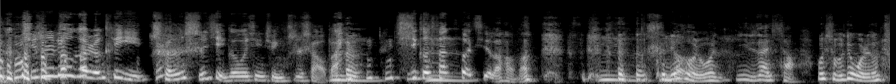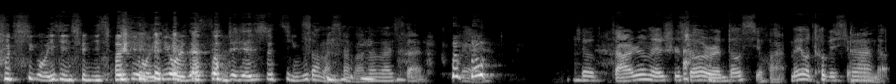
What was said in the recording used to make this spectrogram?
其实六个人可以成十几个微信群，至少吧，七个算客气了，好吗？嗯，肯定会有人问，一直在想，为什么六个人能出七个微信群？你相信我，一定有人在算这件事情。算吧，算吧，慢慢算。对，就咱认为是所有人都喜欢，没有特别喜欢的。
